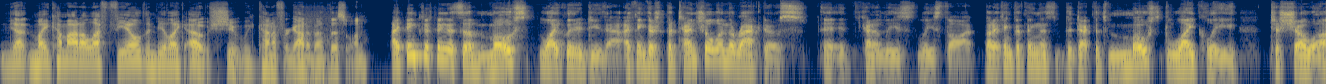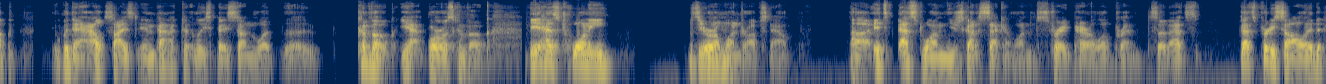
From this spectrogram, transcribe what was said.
that might come out of left field and be like, oh shoot, we kind of forgot about this one? I think the thing that's the most likely to do that, I think there's potential in the Rakdos. It, it kind of leaves leaves thought, but I think the thing that's the deck that's most likely to show up with an outsized impact, at least based on what uh, Convoke, yeah, Boros Convoke, it has 20 zero and Mhm. one drops now. Uh, its best one, you just got a second one, straight parallel print. So that's that's pretty solid.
